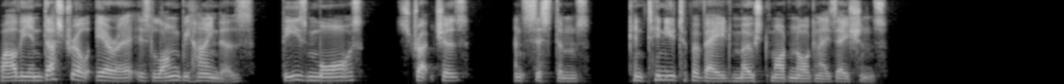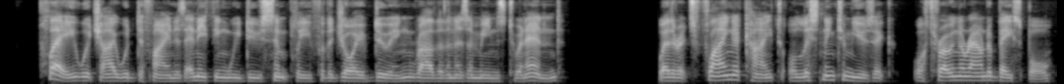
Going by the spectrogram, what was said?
While the industrial era is long behind us, these mores, structures, and systems continue to pervade most modern organizations. Play, which I would define as anything we do simply for the joy of doing rather than as a means to an end, whether it's flying a kite or listening to music or throwing around a baseball,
